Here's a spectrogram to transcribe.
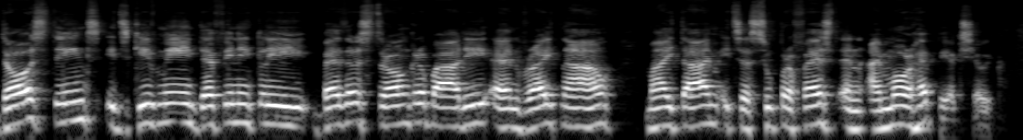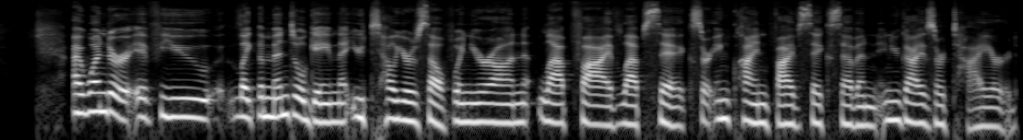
Those things it's give me definitely better, stronger body. And right now, my time it's a super fast, and I'm more happy actually. I wonder if you like the mental game that you tell yourself when you're on lap five, lap six, or incline five, six, seven, and you guys are tired.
